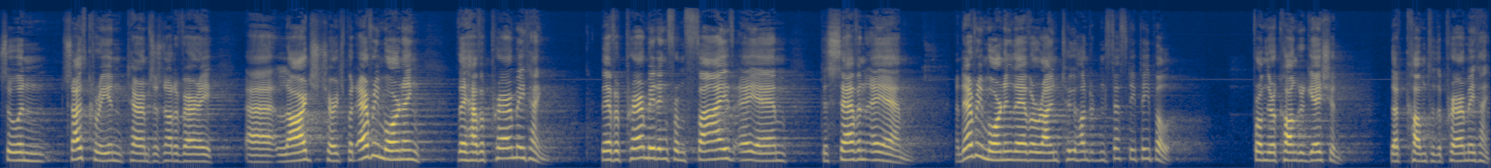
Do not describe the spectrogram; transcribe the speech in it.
So, in South Korean terms, it's not a very uh, large church, but every morning they have a prayer meeting. They have a prayer meeting from 5 a.m to 7 a.m. And every morning they have around 250 people from their congregation that come to the prayer meeting.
